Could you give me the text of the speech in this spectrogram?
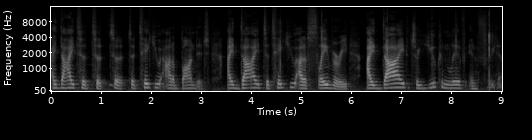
I died to, to, to, to take you out of bondage. I died to take you out of slavery. I died so you can live in freedom.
